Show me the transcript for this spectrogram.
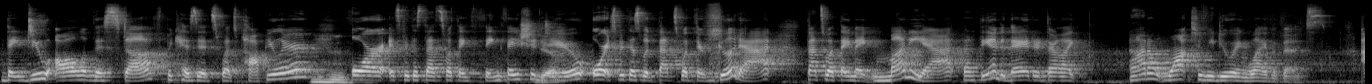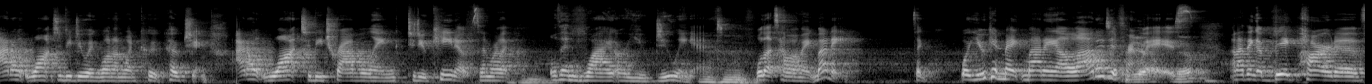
they do all of this stuff because it's what's popular mm-hmm. or it's because that's what they think they should Yeah. do or it's because what that's what they're good at that's what they make money at but at the end of the day they're like i don't want to be doing live events. I don't want to be doing one-on-one co- coaching. I don't want to be traveling to do keynotes. And we're like well then why are you doing it? Mm-hmm. Well that's how i make money. It's like well you can make money a lot of different Yeah, ways yeah. and i think a big part of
